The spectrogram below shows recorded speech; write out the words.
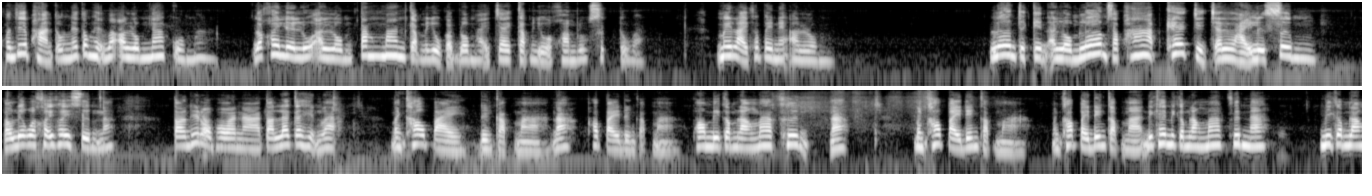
คนที่จะผ่านตรงนี้ต้องเห็นว่าอารมณ์น่ากลัวมาก แล้วค่อยเรียนรู้อารมณ์ตั้งมั่นกลับมาอยู่กับลมหายใจกลับมาอยู่กับความรู้สึกตัว ไม่ไหลเข้าไปในอารมณ์ เริ่มจะกินอารมณ์เริ่มสภาพ แค่จิตจะไหลหรือซึม เราเรียกว่าค่อย ๆ ซึมนะตอนที่เราภาวนาตอนแรกก็เห็นว่า มันเข้าไปดึงกลับมานะ เข้าไปดึงกลับมา พอมีกำลังมากขึ้นนะ มันเข้าไปเด้งกลับมา มันเข้าไปเด้งกลับมา นี่แค่มีกำลังมากขึ้นนะ มีกำลัง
